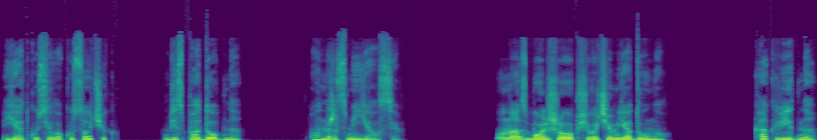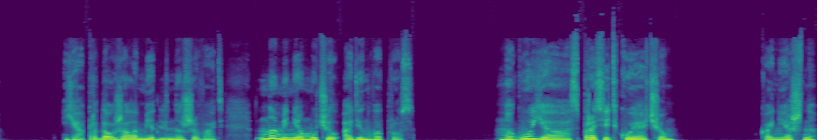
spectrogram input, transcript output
Я откусила кусочек. Бесподобно. Он рассмеялся. «У нас больше общего, чем я думал». «Как видно». Я продолжала медленно жевать, но меня мучил один вопрос. «Могу я спросить кое о чем? «Конечно».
